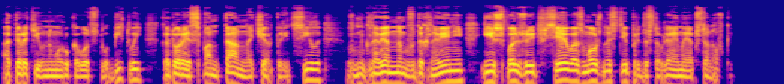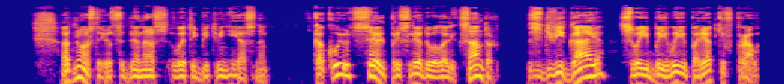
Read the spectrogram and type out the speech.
оперативному руководству битвой, которое спонтанно черпает силы в мгновенном вдохновении и использует все возможности, предоставляемые обстановкой. Одно остается для нас в этой битве неясно. Какую цель преследовал Александр, сдвигая свои боевые порядки вправо?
